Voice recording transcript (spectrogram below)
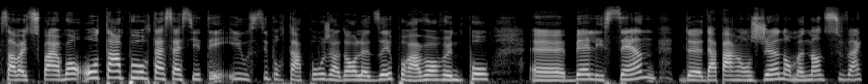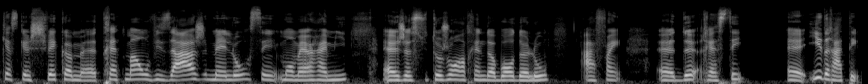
Ça va être super bon, autant pour ta satiété et aussi pour ta peau, j'adore le dire, pour avoir une peau euh, belle et saine, d'apparence jeune. On me demande souvent qu'est-ce que je fais comme traitement au visage, mais l'eau, c'est mon meilleur ami. je suis toujours en train de boire de l'eau afin de rester euh, hydraté.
